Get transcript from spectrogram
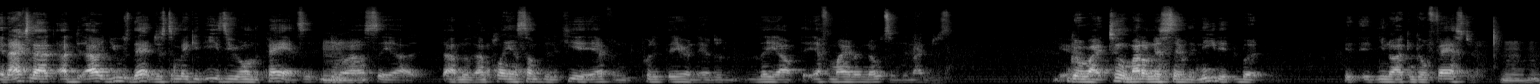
And actually, I, I, I'll use that just to make it easier on the pads. You know, Mhm. I'll say uh, I know that I'm playing something in the key of F and put it there, and they'll lay out the F minor notes, and then I can just Yeah. go right to them. I don't necessarily need it, but it, it you know I can go faster. Mhm.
